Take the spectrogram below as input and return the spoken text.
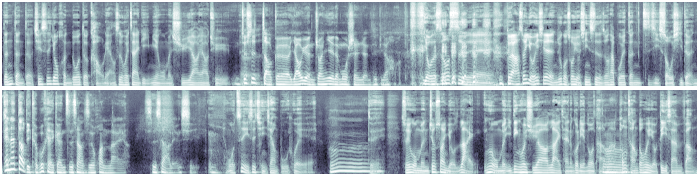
等等的。其实有很多的考量是会在里面，我们需要要去，就是找个遥远专业的陌生人是比较好的。有的时候是。对对啊，所以有一些人，如果说有心事的时候，他不会跟自己熟悉的人讲。哎，那到底可不可以跟咨商师换赖啊？私下联系？嗯，我自己是倾向不会。嗯，对，所以我们就算有赖，因为我们一定会需要赖才能够联络他嘛，嗯、通常都会有第三方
